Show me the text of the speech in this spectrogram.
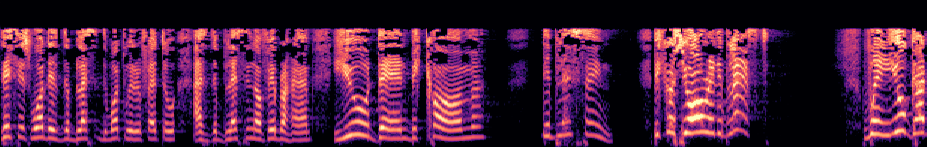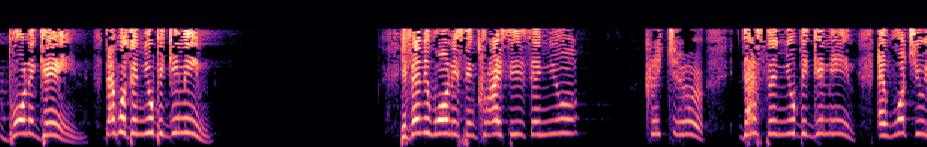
This is what is the bless, what we refer to as the blessing of Abraham. You then become the blessing. Because you're already blessed. When you got born again, that was a new beginning. If anyone is in Christ, he is a new creature. That's the new beginning. And what you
